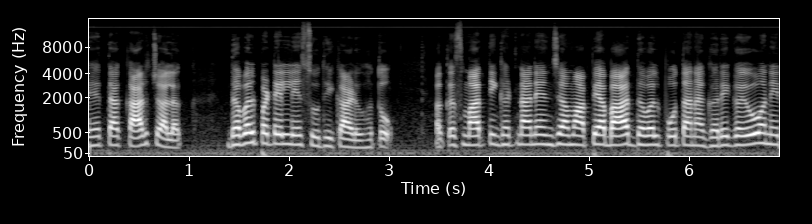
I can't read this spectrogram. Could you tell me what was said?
રહેતા કાર ચાલક ધવલ પટેલને શોધી કાઢ્યો હતો. અકસ્માતની ઘટનાને અંજામ આપ્યા બાદ ધવલ પોતાના ઘરે ગયો અને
